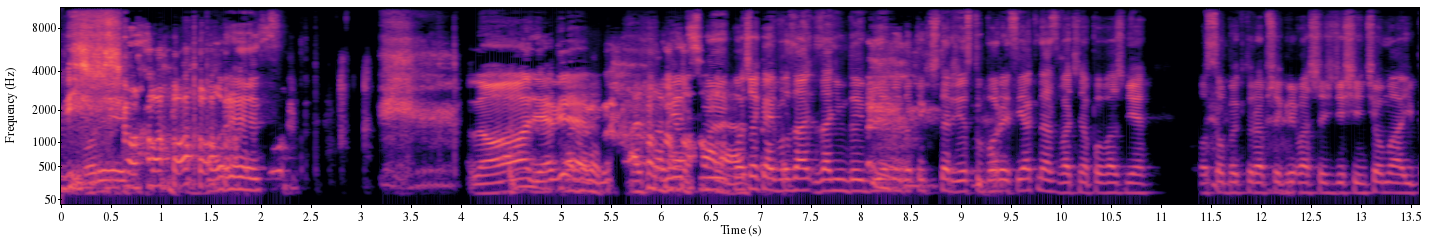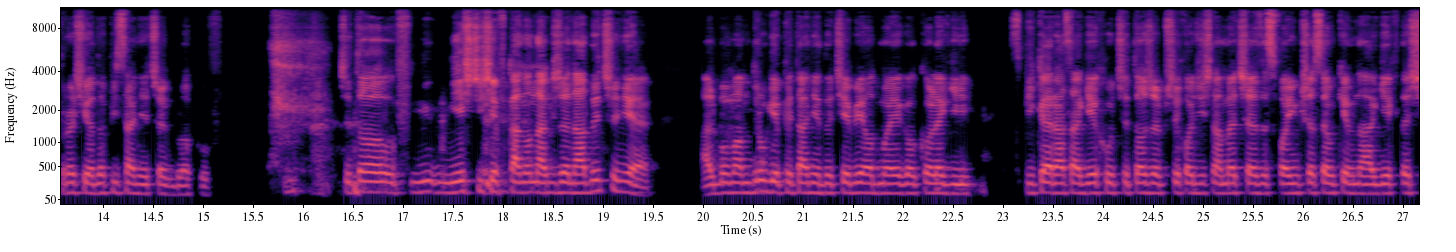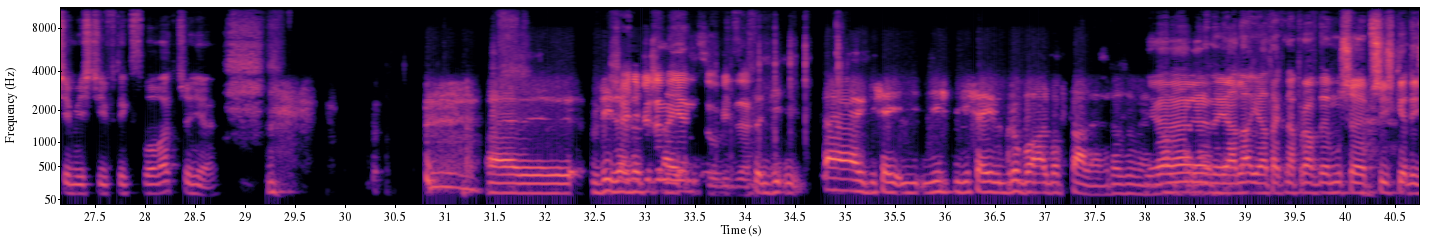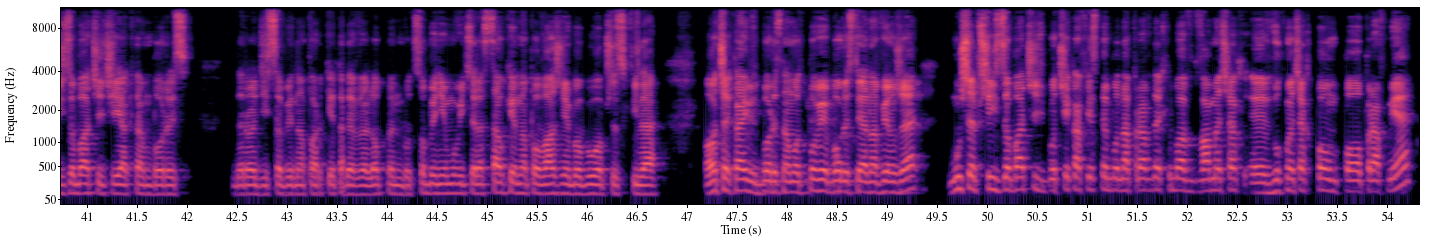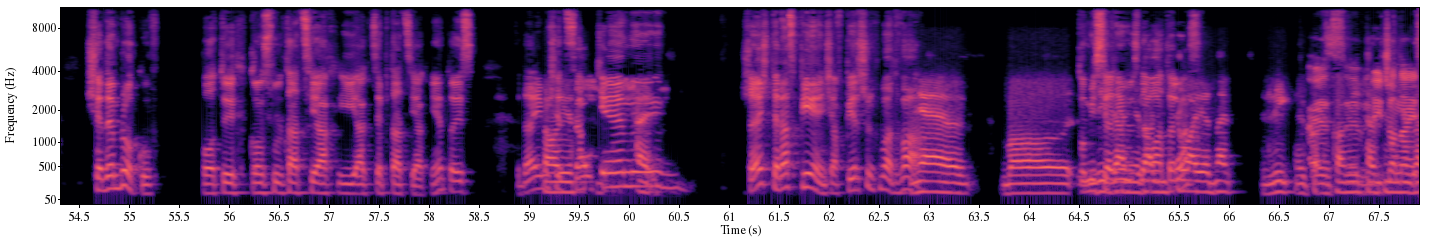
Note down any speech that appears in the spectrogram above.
Mistrzu! Borys, No, nie wiem. powiedz mi, odpalę. poczekaj, bo za, zanim dojdziemy do tych 40, Borys, jak nazwać na poważnie osobę, która przegrywa 60 i prosi o dopisanie trzech bloków? Czy to mieści się w kanonach żenady, czy nie? Albo mam drugie pytanie do ciebie od mojego kolegi speakera z Agiechu, czy to, że przychodzisz na mecze ze swoim krzesełkiem na Agiech też się mieści w tych słowach, czy nie? E, widzę, Dzisiaj nie bierzemy tutaj- jeńców, widzę. Tak, dzisiaj, dziś, dzisiaj grubo albo wcale, rozumiem. Nie, Dobrze. no ja, ja tak naprawdę muszę przyjść kiedyś zobaczyć, jak tam Borys rodzi sobie na parkietach development, bo co by nie mówić teraz całkiem na poważnie, bo było przez chwilę. O, czekaj, Borys nam odpowie, Borys, to ja nawiążę. Muszę przyjść zobaczyć, bo ciekaw jestem, bo naprawdę chyba w, dwa meczach, e, w dwóch meczach po, popraw mnie siedem bloków po tych konsultacjach i akceptacjach, nie? To jest, wydaje mi się, jest całkiem sześć. Sześć, teraz pięć, a w pierwszym chyba dwa. Nie, bo Komisja liga nie uznała zaliczyła teraz? Jednak, li, A jest nie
